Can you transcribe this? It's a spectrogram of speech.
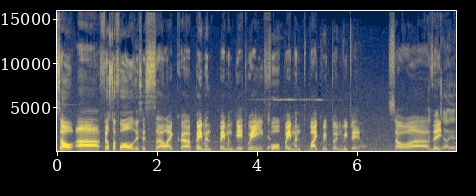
So uh, first of all, this is uh, like uh, payment payment gateway Yep. for payment by crypto in retail. So uh, In they retail, yeah.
